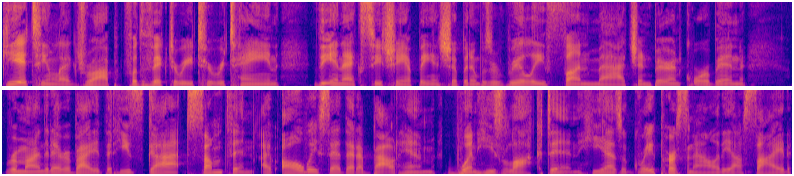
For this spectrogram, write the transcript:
guillotine leg drop for the victory to retain the NXT championship. And it was a really fun match. And Baron Corbin reminded everybody that he's got something. I've always said that about him when he's locked in. He has a great personality outside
